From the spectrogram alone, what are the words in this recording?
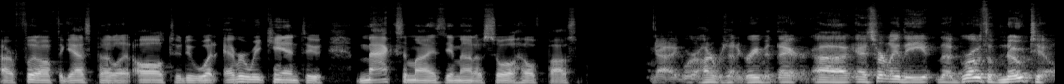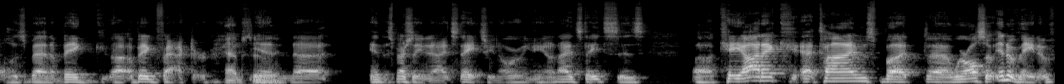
our foot off the gas pedal at all to do whatever we can to maximize the amount of soil health possible. Uh, we're 100% agreement there. Uh, and certainly, the the growth of no-till has been a big uh, a big factor. Absolutely. In, uh, in especially in the United States. You know, you know, the United States is uh, chaotic at times, but uh, we're also innovative,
